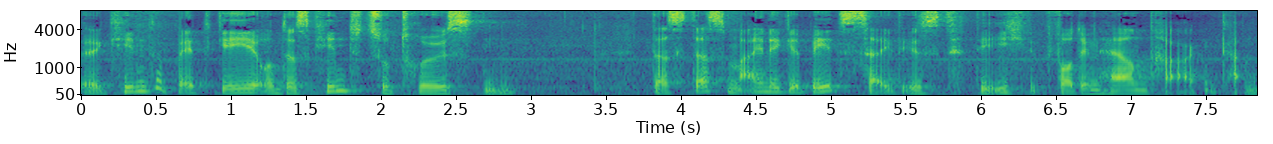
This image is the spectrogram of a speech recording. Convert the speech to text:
äh, Kinderbett gehe und das Kind zu trösten, dass das meine Gebetszeit ist, die ich vor den Herrn tragen kann.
